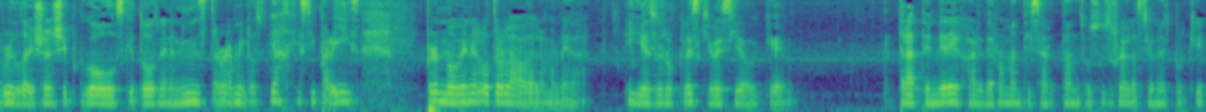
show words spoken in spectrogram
relationship goals que todos ven en Instagram y los viajes y París, pero no ven el otro lado de la moneda. Y eso es lo que les quiero decir que traten de dejar de romantizar tanto sus relaciones porque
